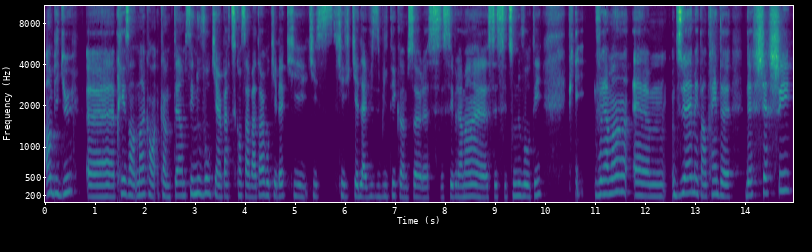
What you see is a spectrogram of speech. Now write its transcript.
ambigu présentement comme terme. C'est nouveau qu'il y ait un parti conservateur au Québec qui qui qui, a de la visibilité comme ça. C'est vraiment euh, c'est une nouveauté. Puis vraiment, euh, Duhem est en train de, de chercher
